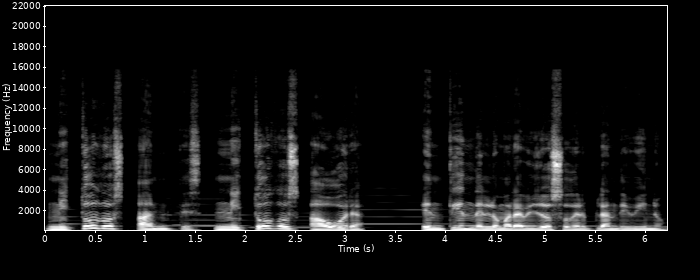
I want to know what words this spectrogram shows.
Ni todos antes, ni todos ahora entienden lo maravilloso del plan divino.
